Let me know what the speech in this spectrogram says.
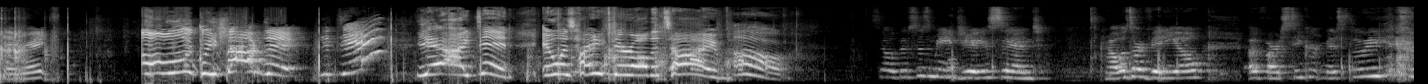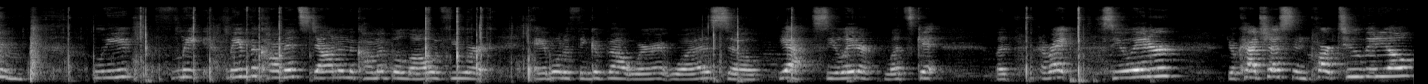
Okay, right? Oh, look, we found it! You did? Yeah, I did! It was hiding there all the time! Oh. This is me, Jace, and that was our video of our secret mystery. leave, leave, leave the comments down in the comment below if you were able to think about where it was. So, yeah, see you later. Let's get, let, all right, see you later. You'll catch us in part two video.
